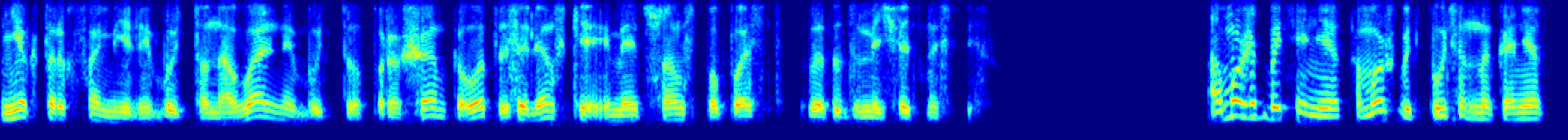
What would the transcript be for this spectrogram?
некоторых фамилий, будь то Навальный, будь то Порошенко. Вот Зеленский имеет шанс попасть в этот замечательный список. А может быть и нет. А может быть Путин, наконец,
